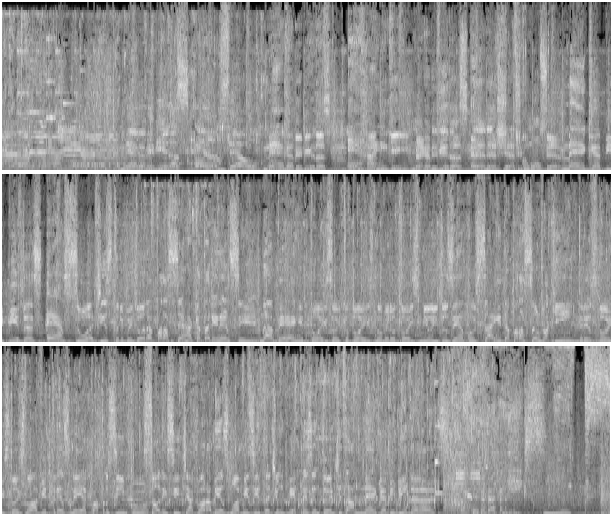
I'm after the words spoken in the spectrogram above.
Mega Bebidas é Amstel. Mega Bebidas é Heineken. Mega Bebidas é Energético Monster. Mega Bebidas é a sua distribuidora para a Serra Catarinense. Na BR 282, número 2200, saída para São Joaquim. 32293645. Solicite agora mesmo a visita de um representante da Mega Bebidas. mix, mix.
